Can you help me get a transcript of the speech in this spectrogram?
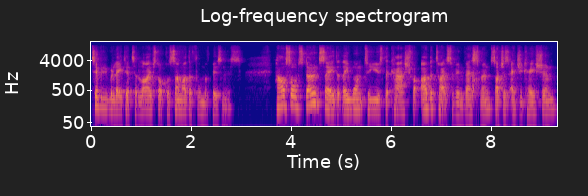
typically related to livestock or some other form of business. Households don't say that they want to use the cash for other types of investment, such as education,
